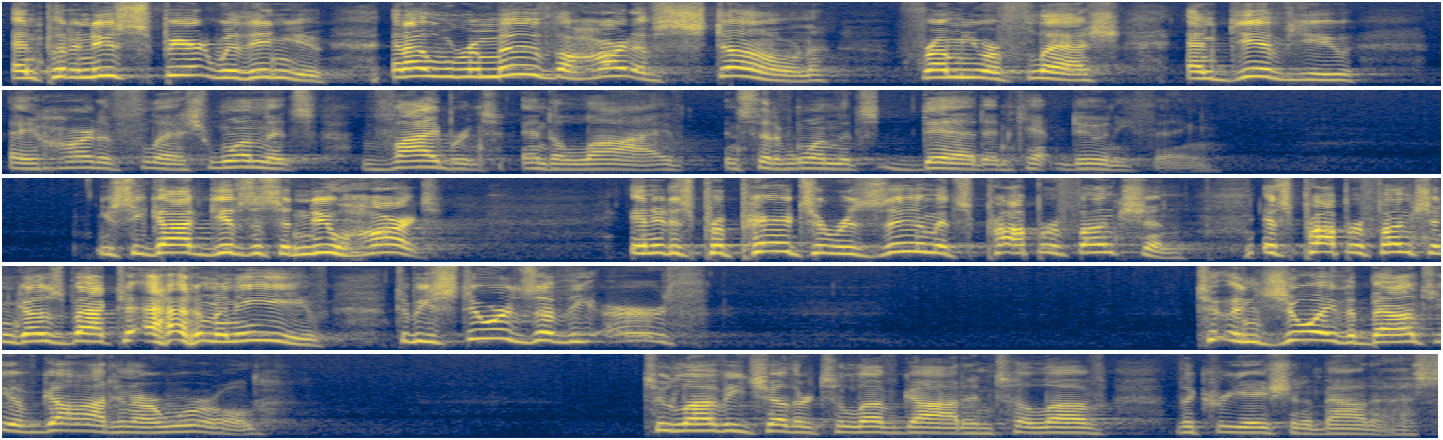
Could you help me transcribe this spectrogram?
and put a new spirit within you. And I will remove the heart of stone from your flesh and give you a heart of flesh, one that's vibrant and alive instead of one that's dead and can't do anything. You see, God gives us a new heart, and it is prepared to resume its proper function. Its proper function goes back to Adam and Eve to be stewards of the earth, to enjoy the bounty of God in our world, to love each other, to love God, and to love the creation about us.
